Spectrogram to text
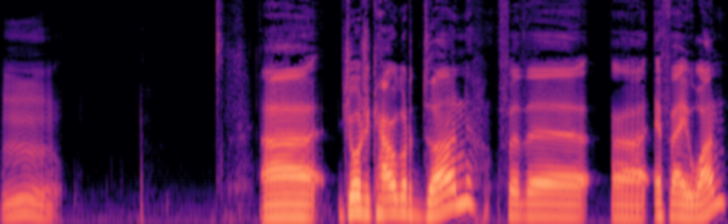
Mm. Uh, Georgia Carroll got it done for the uh, FA one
